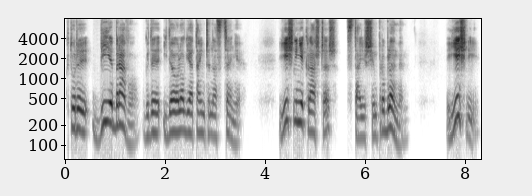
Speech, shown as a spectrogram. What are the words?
który bije brawo, gdy ideologia tańczy na scenie. Jeśli nie klaszczesz, stajesz się problemem. Jeśli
